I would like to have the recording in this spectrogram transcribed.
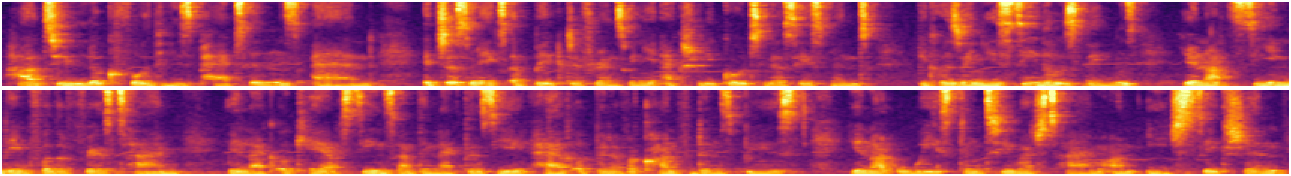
how to look for these patterns, and it just makes a big difference when you actually go to the assessment because when you see those things, you're not seeing them for the first time. You're like, okay, I've seen something like this. You have a bit of a confidence boost. You're not wasting too much time on each section.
